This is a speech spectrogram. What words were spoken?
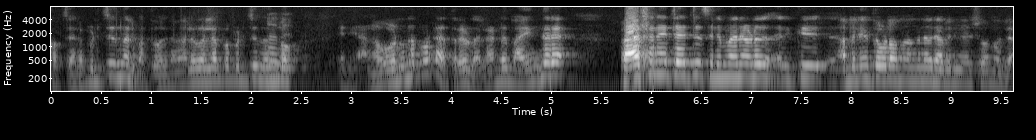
കുറച്ചു നേരം പിടിച്ചു നിന്നാൽ പത്ത് പതിനാല് കൊല്ലം ഇപ്പൊ പിടിച്ചു നിന്നു. ഇനി അങ്ങ് പോകുന്ന പോട്ടെ. അത്രേ ഉള്ളൂ. അല്ലാണ്ട് ഭയങ്കര പാഷനേറ്റ് ആയിട്ട് സിനിമനോട് എനിക്ക് അഭിനയത്തോടൊന്നും അങ്ങനെ ഒരു അഭിനിവേശമൊന്നുമില്ല.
